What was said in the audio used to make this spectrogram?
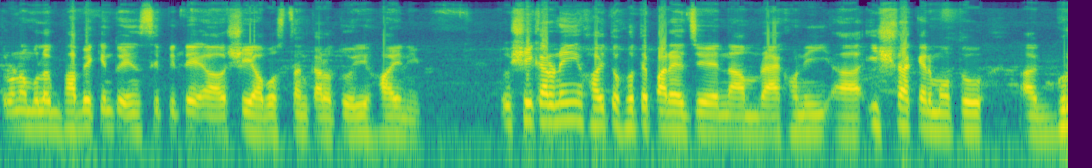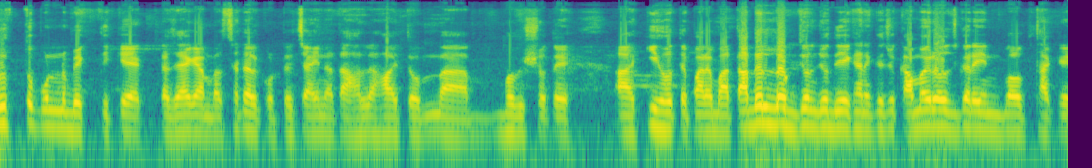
তুলনামূলকভাবে কিন্তু এনসিপিতে সেই অবস্থান কারও তৈরি হয়নি। তো সেই কারণেই হয়তো হতে পারে যে, না, আমরা এখনই ইশরাকের মতো গুরুত্বপূর্ণ ব্যক্তিকে একটা জায়গায় আমরা সেটেল করতে চাই না, তাহলে হয়তো ভবিষ্যতে কি হতে পারে? বা তাদের লোকজন যদি এখানে কিছু কামাই রোজগারে ইনভলভ থাকে,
